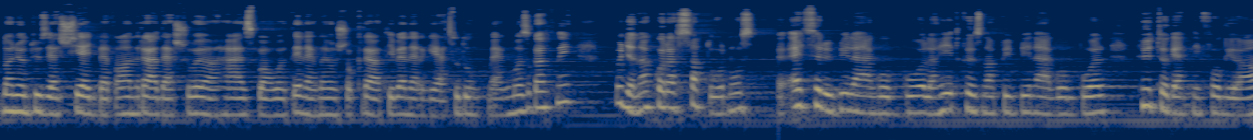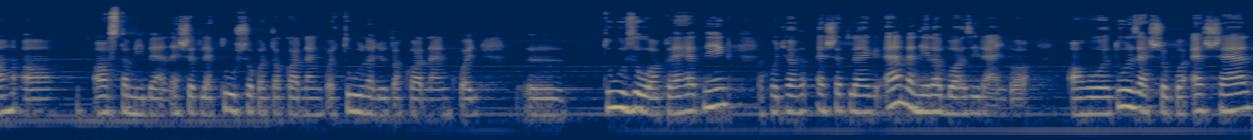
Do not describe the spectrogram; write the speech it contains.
nagyon tüzes jegybe van, ráadásul olyan házban, ahol tényleg nagyon sok kreatív energiát tudunk megmozgatni, Ugyanakkor a Saturnus egyszerű világokból, a hétköznapi világokból hűtögetni fogja a, azt, amiben esetleg túl sokat akarnánk, vagy túl nagyot akarnánk, vagy ö, túlzóak lehetnénk, hogyha esetleg elmennél abba az irányba, ahol túlzásokba esel,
